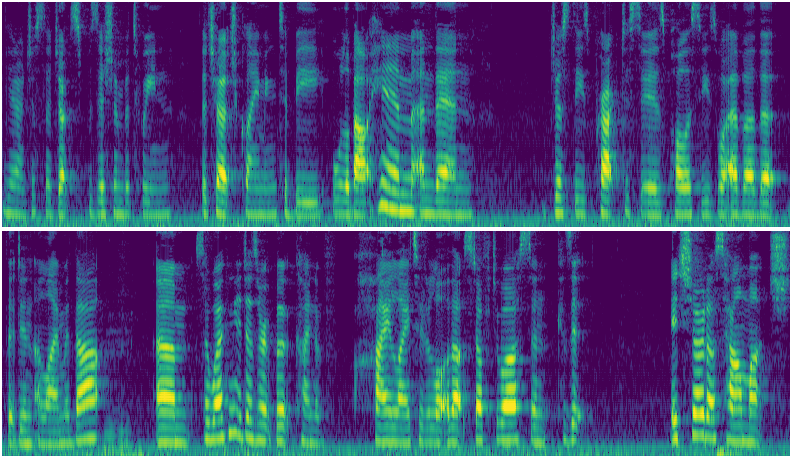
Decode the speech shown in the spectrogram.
you know, just the juxtaposition between the church claiming to be all about Him and then just these practices, policies, whatever that, that didn't align with that. Um, so working at Deseret Book kind of highlighted a lot of that stuff to us, and because it it showed us how much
